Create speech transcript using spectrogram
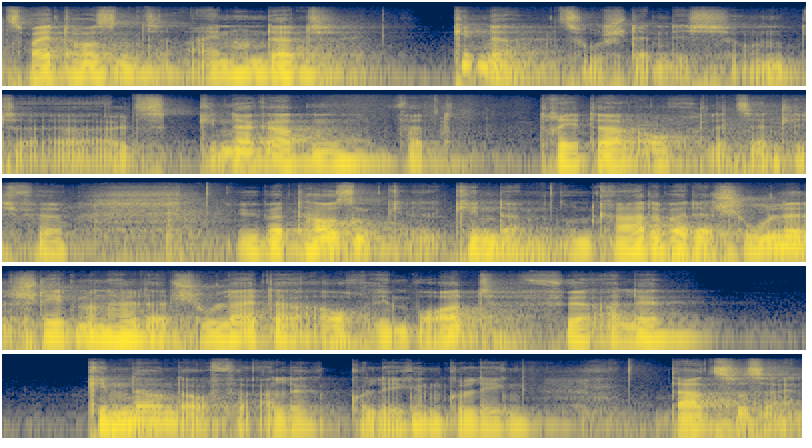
2100 Kinder zuständig und äh, als Kindergartenvertreter auch letztendlich für über 1000 Kinder. Und gerade bei der Schule steht man halt als Schulleiter auch im Wort für alle Kinder und auch für alle Kolleginnen und Kollegen da zu sein.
